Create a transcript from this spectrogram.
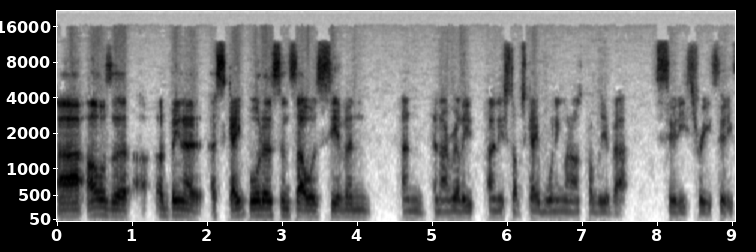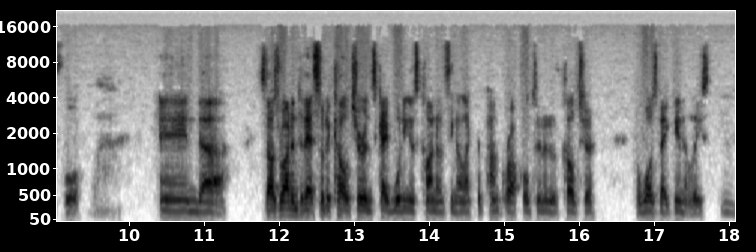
uh, I was a, I've been a, a skateboarder since I was seven, and and I really only stopped skateboarding when I was probably about 33, 34. Wow. and uh, so I was right into that sort of culture. And skateboarding is kind of you know like the punk rock alternative culture, It was back then at least. Mm.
